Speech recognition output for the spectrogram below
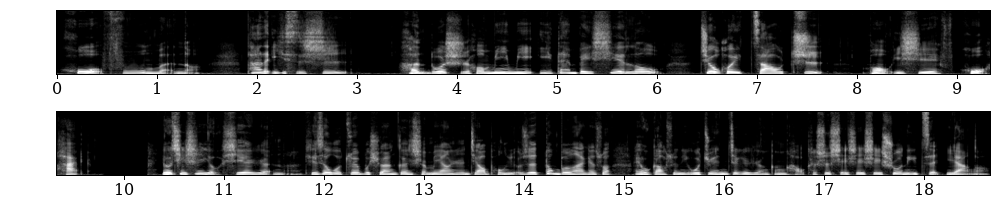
祸福门。”呢，他的意思是，很多时候秘密一旦被泄露，就会招致。某一些祸害，尤其是有些人呢、啊。其实我最不喜欢跟什么样人交朋友，就是动不动来跟说：“哎，我告诉你，我觉得你这个人很好，可是谁谁谁说你怎样啊？”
